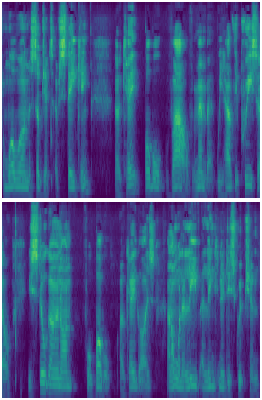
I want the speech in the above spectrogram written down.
And while we're on the subject of staking, okay? Bubble valve. Remember we have the pre-sale. Is still going on for bubble okay guys? And i'm going to leave a link in the description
